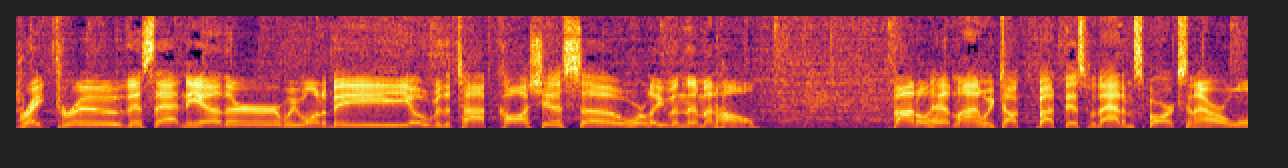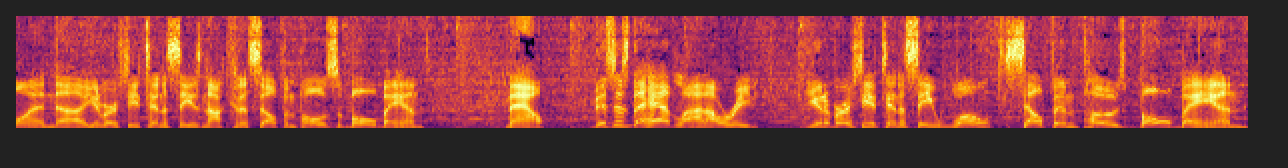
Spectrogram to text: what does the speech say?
breakthrough, this, that, and the other. We want to be over the top cautious, so we're leaving them at home. Final headline we talked about this with Adam Sparks in hour one. Uh, University of Tennessee is not going to self impose a bowl ban. Now, this is the headline. I'll read University of Tennessee won't self impose bowl ban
